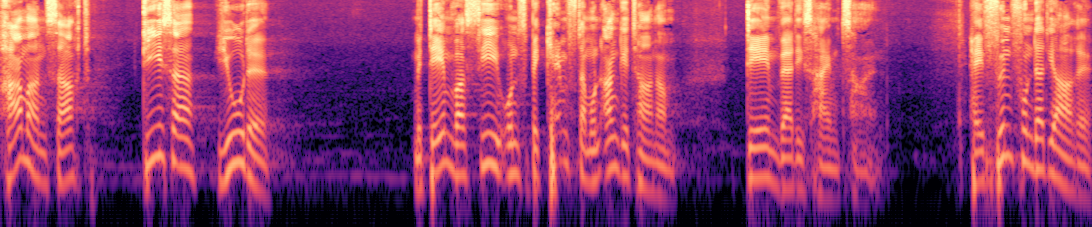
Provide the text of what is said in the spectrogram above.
Haman sagt, dieser Jude, mit dem, was sie uns bekämpft haben und angetan haben, dem werde ich es heimzahlen. Hey, 500 Jahre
